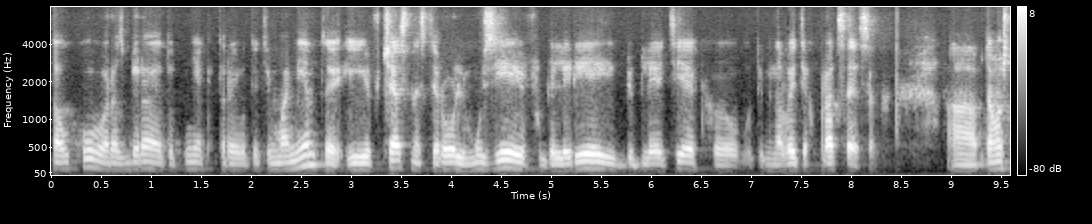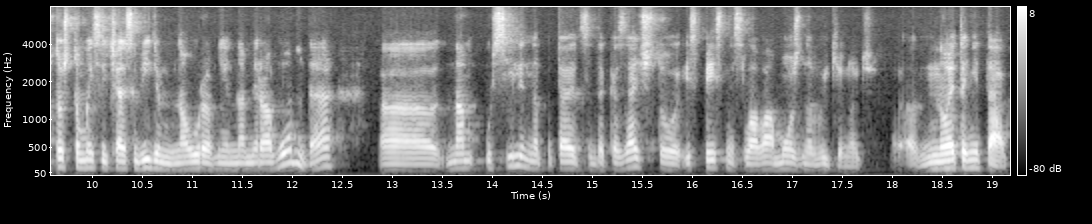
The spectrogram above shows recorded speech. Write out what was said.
толково разбирает вот некоторые вот эти моменты, и в частности роль музеев, галерей, библиотек э, вот именно в этих процессах. А, потому что то, что мы сейчас видим на уровне на мировом, да, а, нам усиленно пытаются доказать, что из песни слова можно выкинуть. Но это не так.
